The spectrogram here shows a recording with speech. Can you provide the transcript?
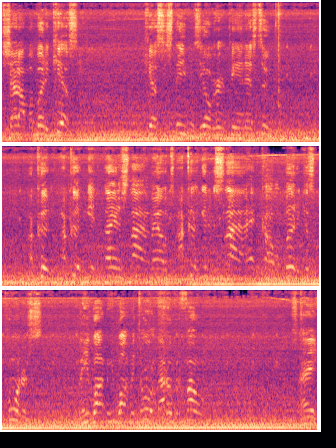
Shout out my buddy Kelsey. Kelsey Stevens, he over here at PNS too. I couldn't I couldn't get the thing to slide, man. I, was, I couldn't get it to slide. I had to call my buddy get some pointers. But he walked me, he walked me through it right over the phone. So hey,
